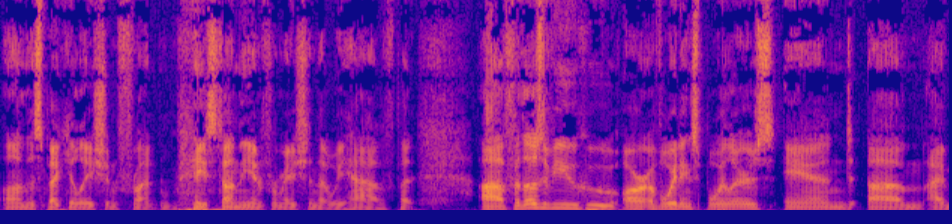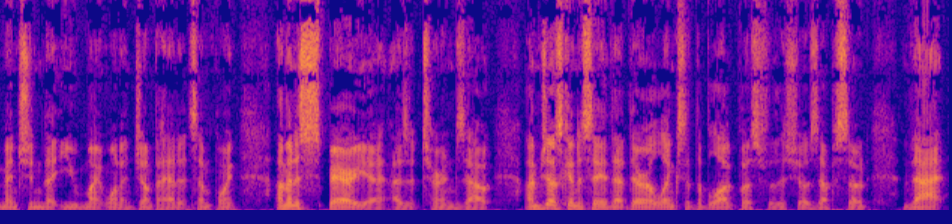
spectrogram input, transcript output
on the speculation front based on the information that we have. But uh, for those of you who are avoiding spoilers, and um, I've mentioned that you might want to jump ahead at some point, I'm going to spare you, as it turns out. I'm just going to say that there are links at the blog post for the show's episode that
